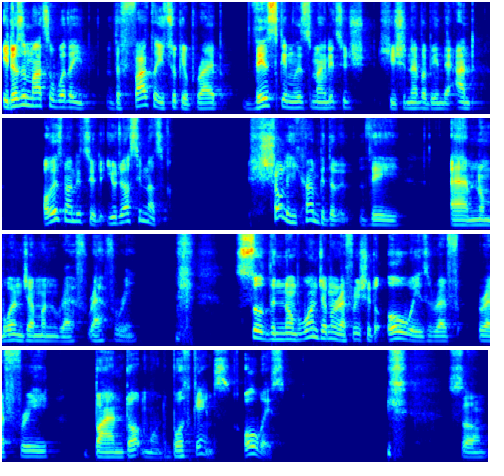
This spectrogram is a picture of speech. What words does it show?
it doesn't matter whether you, the fact that you took a bribe, this game, this magnitude, he should never be in there. And all this magnitude, you just seen that. Surely he can't be the the um, number one German ref, referee. so the number one German referee should always ref, referee Bayern Dortmund both games, always. so.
